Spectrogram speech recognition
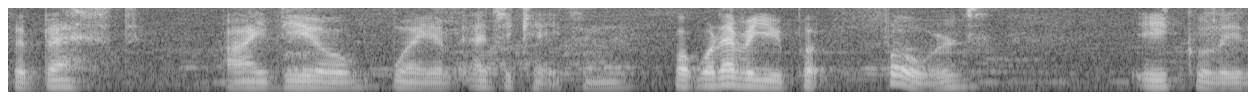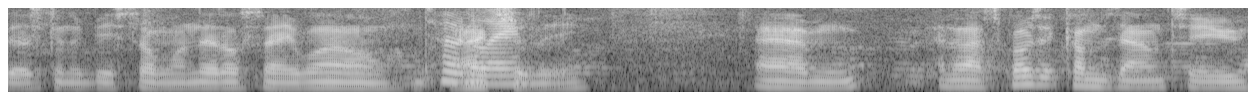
the best ideal way of educating, but whatever you put forward, equally there's going to be someone that'll say, well, Totally. actually, um, and then I suppose it comes down to,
